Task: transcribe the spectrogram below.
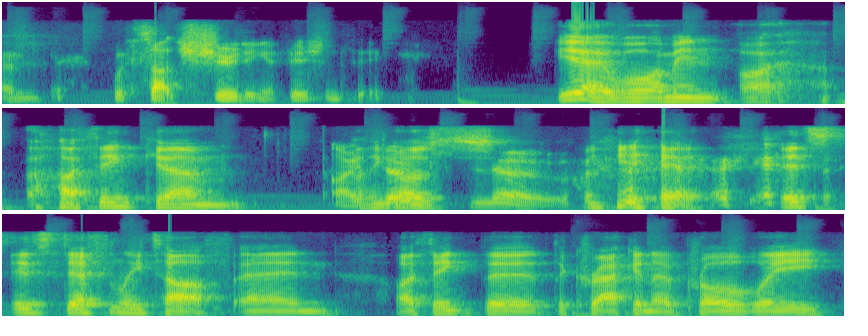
and with such shooting efficiency? Yeah, well, I mean, I I think um, I, think I was- know. yeah, it's it's definitely tough, and I think the the Kraken are probably.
